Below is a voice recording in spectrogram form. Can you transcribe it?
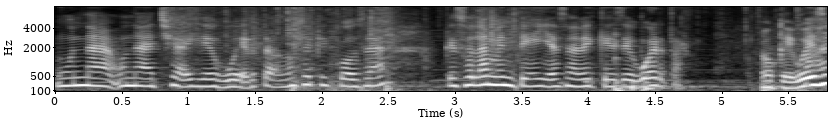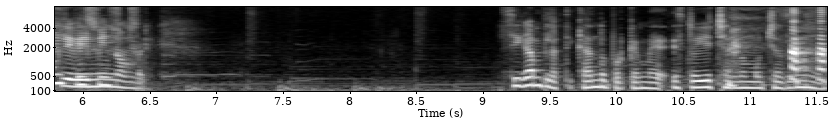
una, una H ahí de huerta o no sé qué cosa, que solamente ella sabe que es de huerta. Ok, voy a Ay, escribir mi nombre. Sigan platicando porque me estoy echando muchas ganas.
